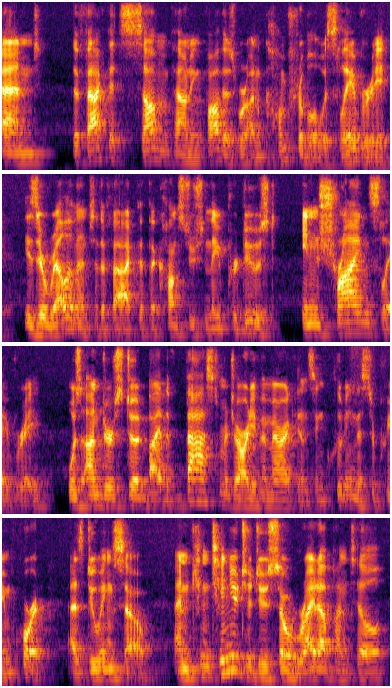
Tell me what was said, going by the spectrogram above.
And the fact that some founding fathers were uncomfortable with slavery is irrelevant to the fact that the Constitution they produced enshrined slavery was understood by the vast majority of Americans, including the Supreme Court, as doing so, and continued to do so right up until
